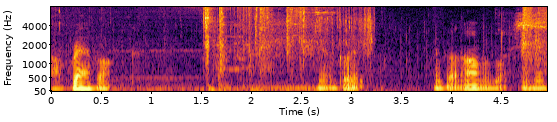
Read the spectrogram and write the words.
Oh, rare box. Yeah, I've got it. I've got an armor box as well.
